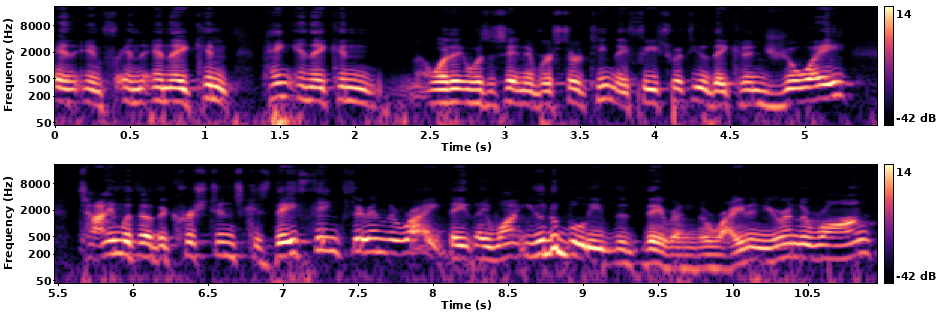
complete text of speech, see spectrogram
and, and, and they can hang and they can. What was it saying in verse thirteen? They feast with you. They can enjoy time with other Christians because they think they're in the right. They, they want you to believe that they're in the right, and you're in the wrong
